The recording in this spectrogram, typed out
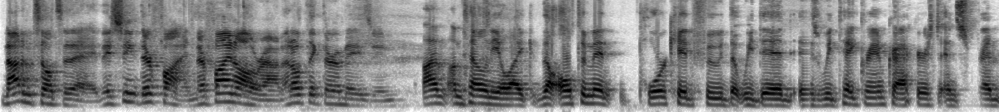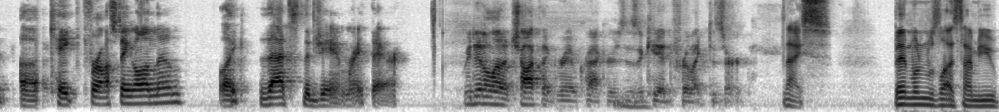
Not until today. They seem they're fine. They're fine all around. I don't think they're amazing. I'm, I'm telling you, like the ultimate poor kid food that we did is we'd take graham crackers and spread uh, cake frosting on them. Like that's the jam right there. We did a lot of chocolate graham crackers as a kid for like dessert. Nice. Ben, when was the last time you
